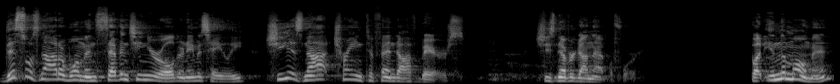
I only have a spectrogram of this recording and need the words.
This was not a woman, 17 year old, her name is Haley. She is not trained to fend off bears. She's never done that before. But in the moment,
